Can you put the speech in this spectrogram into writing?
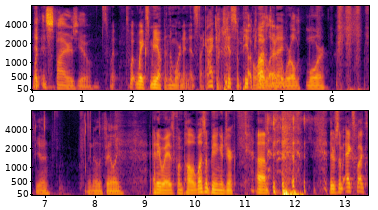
what it- inspires you? it's what it's what wakes me up in the morning. It's like I can piss some How people can I off lie to the world more? yeah, I know the feeling. Anyways, when Paul wasn't being a jerk, um, there's some Xbox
